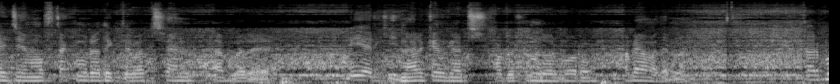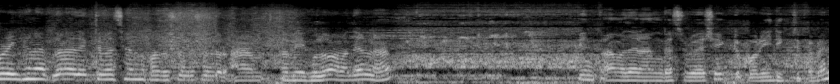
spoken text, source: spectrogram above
এই যে মুস্তাক মুরা দেখতে পাচ্ছেন। তারপরে এই আর কি, নারকেল গাছ, কত সুন্দর, বড়। হবে আমাদের না। তারপরে এখানে আপনারা দেখতে পাচ্ছেন কত সুন্দর সুন্দর আম। তবে এগুলো আমাদের না। কিন্তু আমাদের আম গাছ রয়েছে, একটু পরেই দেখতে পাবেন।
